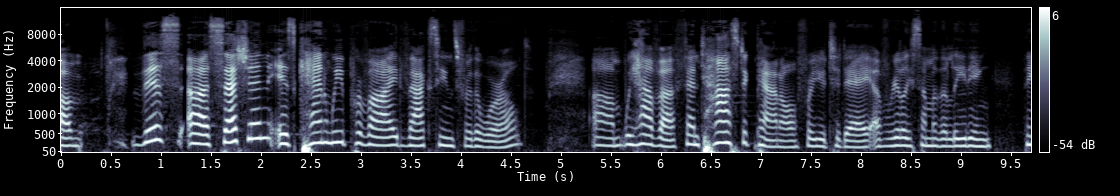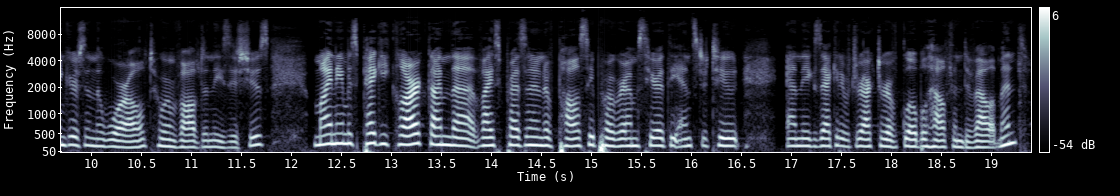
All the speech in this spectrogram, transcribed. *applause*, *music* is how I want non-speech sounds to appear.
Um, this uh, session is Can We Provide Vaccines for the World? Um, we have a fantastic panel for you today of really some of the leading thinkers in the world who are involved in these issues. My name is Peggy Clark. I'm the Vice President of Policy Programs here at the Institute and the Executive Director of Global Health and Development.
